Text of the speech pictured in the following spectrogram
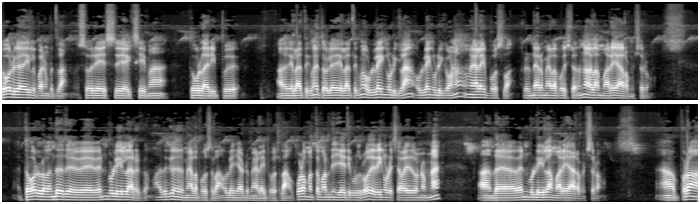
தோல் வியாதிகள் பயன்படுத்தலாம். சோரேஸு எக்ஸிமா தோல் அரிப்பு அது எல்லாத்துக்குமே தொழில் எல்லாத்துக்குமே உள்ளேயும் குடிக்கலாம் உள்ளேயும் குடிக்கணும் மேலேயும் பூசலாம். ரெண்டு நேரம் மேலே பூசிட்டு வந்தோம்னா அதெல்லாம் மறைய ஆரம்பிச்சிடும் தோலில் வந்து அது வெண்புள்ளியெல்லாம் இருக்கும். அதுக்கும் இது மேலே பூசலாம் உள்ளே சாப்பிட்டு மேலே பூசலாம். கூட மற்ற மருந்து ஏற்றி கொடுக்குறோம் எதையும் கூட இது பண்ணோம்னா அந்த வெண்புள்ளியெல்லாம் மறைய ஆரம்பிச்சிடும் அப்புறம்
